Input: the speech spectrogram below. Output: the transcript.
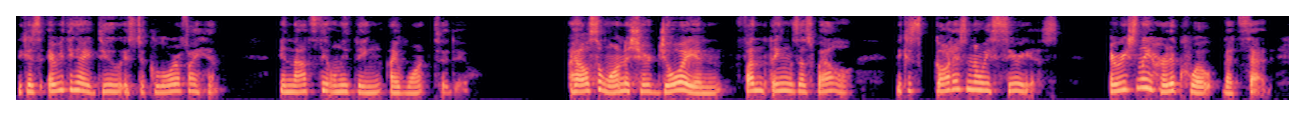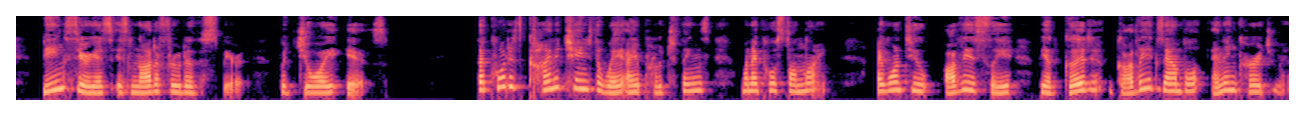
because everything I do is to glorify Him, and that's the only thing I want to do. I also want to share joy and fun things as well because God isn't always serious. I recently heard a quote that said, Being serious is not a fruit of the Spirit, but joy is. That quote has kind of changed the way I approach things when I post online. I want to obviously be a good, godly example and encouragement,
